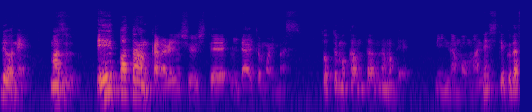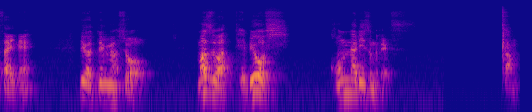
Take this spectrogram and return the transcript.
ではねまず A パターンから練習してみたいと思います。とっても簡単なのでみんなも真似してくださいねではやってみましょう。まずは手拍子。こんなリズムです。タン。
